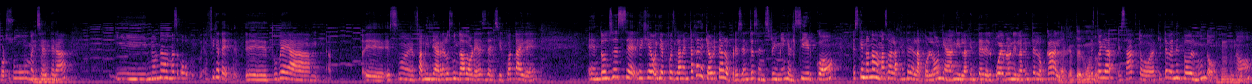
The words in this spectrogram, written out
por Zoom, etcétera, y no nada más. fíjate, eh, tuve a. Eh, es familiar de los fundadores del Circo Ataide entonces eh, le dije, oye, pues la ventaja de que ahorita lo presentes en streaming, el circo, es que no nada más va la gente de la colonia, ni la gente del pueblo, ni la gente local. La gente del mundo. Esto ya, exacto, aquí te ven en todo el mundo, ¿no?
